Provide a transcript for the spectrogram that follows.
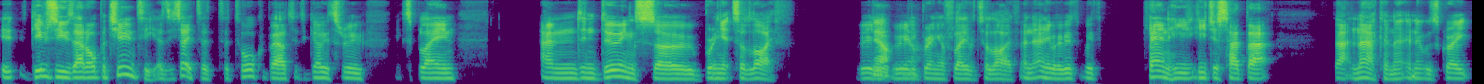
it gives you that opportunity, as you say, to, to talk about it, to go through, explain, and in doing so, bring it to life really yeah, really yeah. bring a flavor to life and anyway with with ken he he just had that that knack and, and it was great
